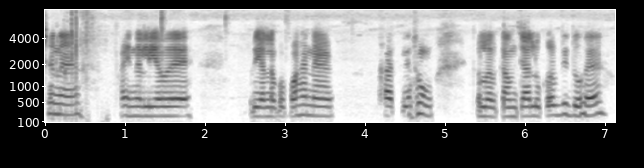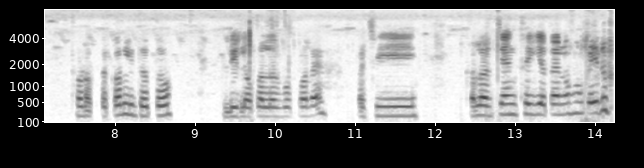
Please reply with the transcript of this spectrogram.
છે ને ફાઇનલી હવે પ્રિયલના પપ્પા હે ને ખાતરીનું કલર કામ ચાલુ કરી દીધું હે. થોડોક તો કરી લીધો તો. લીલો કલર બપોરે. પછી કલર ચેન્જ થઈ ગયો તો એનું શું કર્યું?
